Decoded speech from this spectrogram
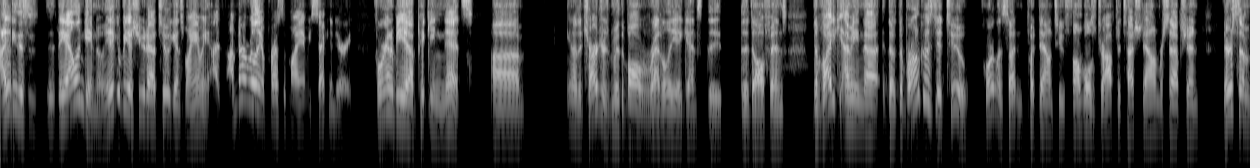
I think this is the Allen game though. It could be a shootout too against Miami. I, I'm not really impressed with Miami secondary. If we're going to be uh, picking nits, um, you know, the Chargers moved the ball readily against the the Dolphins. The Viking, I mean, uh, the the Broncos did too. Courtland Sutton put down two fumbles, dropped a touchdown reception. There's some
